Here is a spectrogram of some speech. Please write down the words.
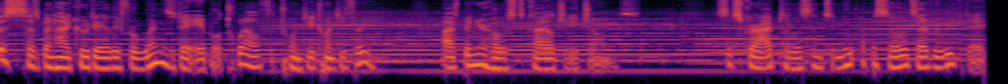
This has been Haiku Daily for Wednesday, April 12th, 2023. I've been your host, Kyle G. Jones. Subscribe to listen to new episodes every weekday.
